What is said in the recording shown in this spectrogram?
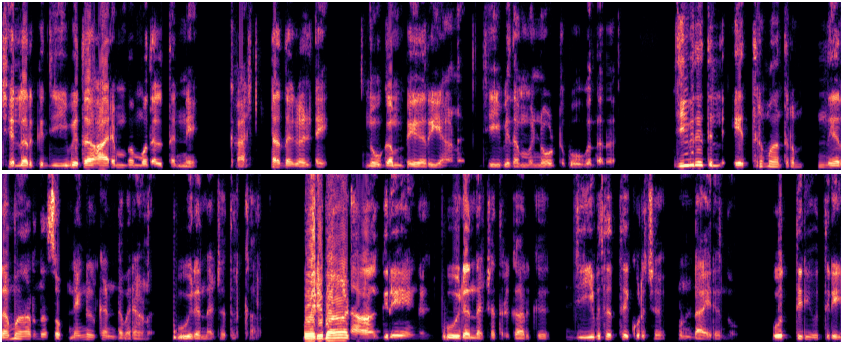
ചിലർക്ക് ജീവിത ആരംഭം മുതൽ തന്നെ കഷ്ടതകളുടെ നുകം പേറിയാണ് ജീവിതം മുന്നോട്ടു പോകുന്നത്. ജീവിതത്തിൽ എത്രമാത്രം നിറമാർന്ന സ്വപ്നങ്ങൾ കണ്ടവരാണ് പൂര നക്ഷത്രക്കാർ. ഒരുപാട് ആഗ്രഹങ്ങൾ പൂര നക്ഷത്രക്കാർക്ക് ജീവിതത്തെക്കുറിച്ച് ഉണ്ടായിരുന്നു. ഒത്തിരി ഒത്തിരി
